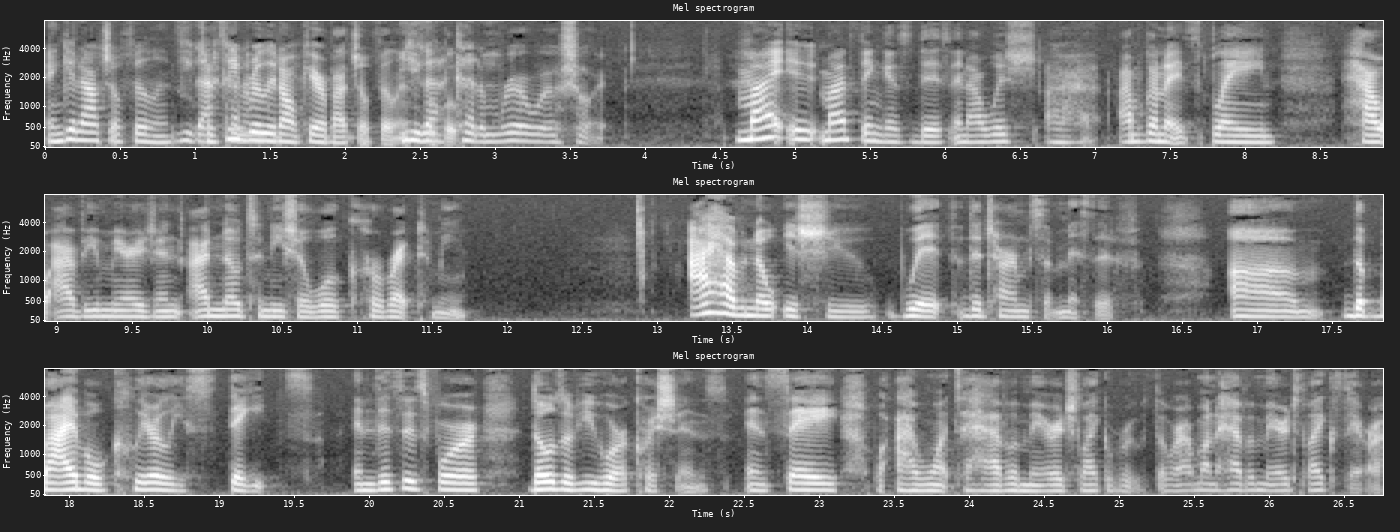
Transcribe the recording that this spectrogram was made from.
and get out your feelings. You got he really don't care about your feelings. You got to cut them real, real short. My my thing is this, and I wish uh, I'm gonna explain how I view marriage, and I know Tanisha will correct me. I have no issue with the term submissive. Um, the Bible clearly states and this is for those of you who are Christians and say, well, I want to have a marriage like Ruth, or I want to have a marriage like Sarah,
